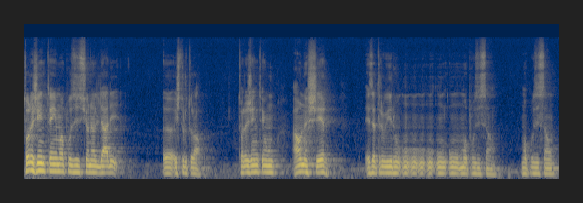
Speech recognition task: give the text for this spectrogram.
toda a gente tem uma posicionalidade uh, estrutural. Toda a gente tem um, ao nascer, eles atribuíram um, um, um, uma posição. Uma posição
